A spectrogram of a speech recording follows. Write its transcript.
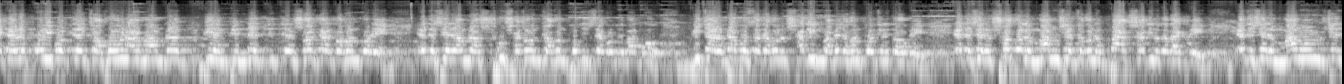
এটার পরিবর্তে যখন আমরা বিএনপির নেতৃত্বে সরকার গঠন করে এদেশের আমরা সুশাসন যখন প্রতিষ্ঠা করতে পারব, বিচার ব্যবস্থা যখন স্বাধীনভাবে যখন পরিচালিত হবে, এদেশের সকল মানুষের যখন বাক স্বাধীনতা থাকবে, এদেশের মানুষের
